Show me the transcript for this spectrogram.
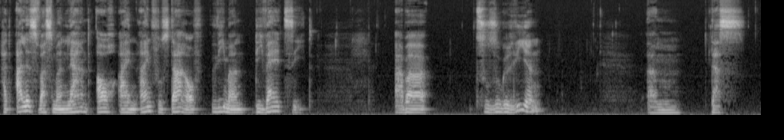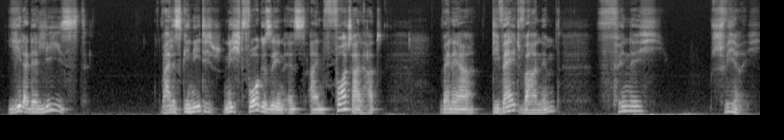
hat alles, was man lernt, auch einen Einfluss darauf, wie man die Welt sieht. Aber zu suggerieren, ähm, dass jeder, der liest, weil es genetisch nicht vorgesehen ist, einen Vorteil hat, wenn er die Welt wahrnimmt, finde ich schwierig.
